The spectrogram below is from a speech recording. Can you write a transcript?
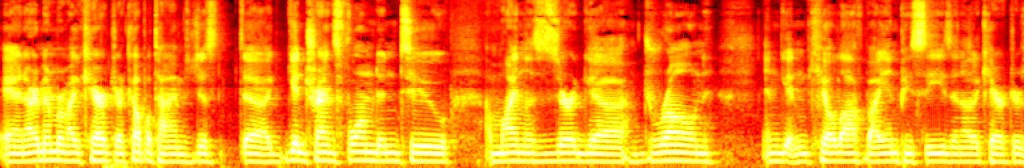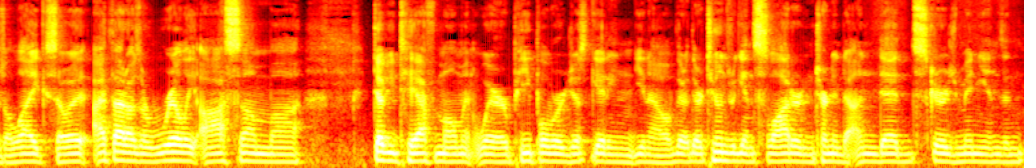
and I remember my character a couple times just uh, getting transformed into a mindless Zerg uh, drone and getting killed off by NPCs and other characters alike. So it, I thought it was a really awesome uh, WTF moment where people were just getting, you know, their their toons were getting slaughtered and turned into undead scourge minions and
